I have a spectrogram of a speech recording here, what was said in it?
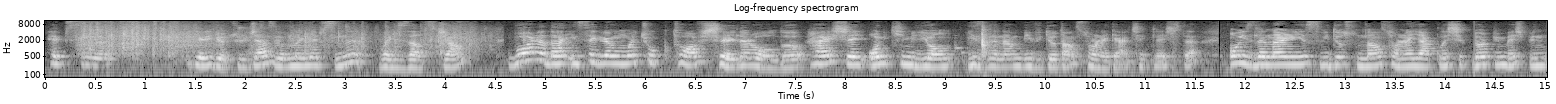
hepsini geri götüreceğiz ve bunların hepsini valize atacağım. Bu arada Instagram'ıma çok tuhaf şeyler oldu. Her şey 12 milyon izlenen bir videodan sonra gerçekleşti. O izlenen Reels videosundan sonra yaklaşık 4000-5000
